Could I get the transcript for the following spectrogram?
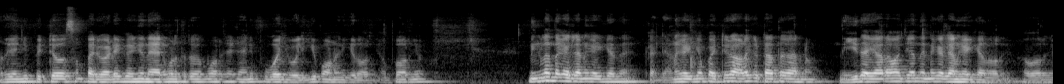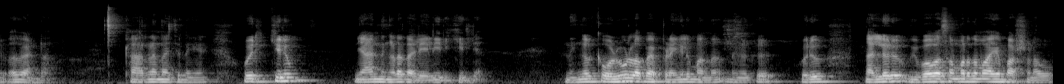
അത് കഴിഞ്ഞ് പിറ്റേ ദിവസം പരിപാടി കഴിഞ്ഞ് നേരം എടുത്തിട്ട് പോകുമ്പോൾ പറഞ്ഞു ഞാൻ പോവാ ജോലിക്ക് പോകണം എനിക്കെന്ന് പറഞ്ഞു. അപ്പോൾ പറഞ്ഞു നിങ്ങളെന്താ കല്യാണം കഴിക്കാതെ കല്യാണം കഴിക്കാൻ പറ്റിയ ഒരാൾ കിട്ടാത്ത കാരണം. നീ തയ്യാറാവാൻ ചെയ്യാൻ നിന്നെ കല്യാണം കഴിക്കാമെന്ന് പറഞ്ഞു. അപ്പോൾ പറഞ്ഞു അത് വേണ്ട. കാരണം എന്താ വെച്ചിട്ടുണ്ടെങ്കിൽ ഒരിക്കലും ഞാൻ നിങ്ങളുടെ തലയിൽ ഇരിക്കില്ല. നിങ്ങൾക്ക് ഒഴിവുള്ളപ്പോൾ എപ്പോഴെങ്കിലും വന്ന് നിങ്ങൾക്ക് ഒരു നല്ലൊരു വിഭവസമൃദ്ധമായ ഭക്ഷണവും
